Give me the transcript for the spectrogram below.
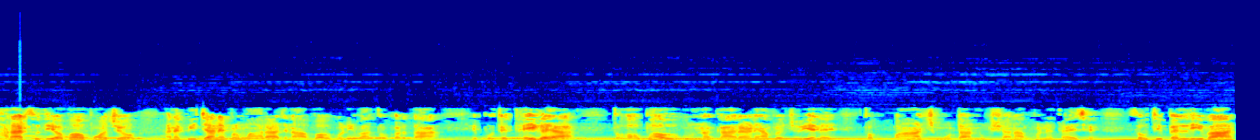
મહારાજ સુધી અભાવ પહોંચ્યો અને બીજાને પણ મહારાજના અભાવ ગુણની વાતો કરતા એ પોતે થઈ ગયા. તો અભાવ ગુણના કારણે આપણે જોઈએ ને, તો પાંચ મોટા નુકસાન આપણને થાય છે. સૌથી પહેલી વાત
